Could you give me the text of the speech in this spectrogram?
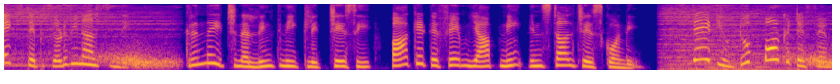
నెక్స్ట్ ఎపిసోడ్ వినాల్సిందే. క్రింద ఇచ్చిన లింక్ని క్లిక్ చేసి పాకెట్ ఎఫ్ఎం యాప్ని ఇన్స్టాల్ చేసుకోండి. స్టేట్ యూన్ టు పాకెట్ ఎఫ్ఎం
